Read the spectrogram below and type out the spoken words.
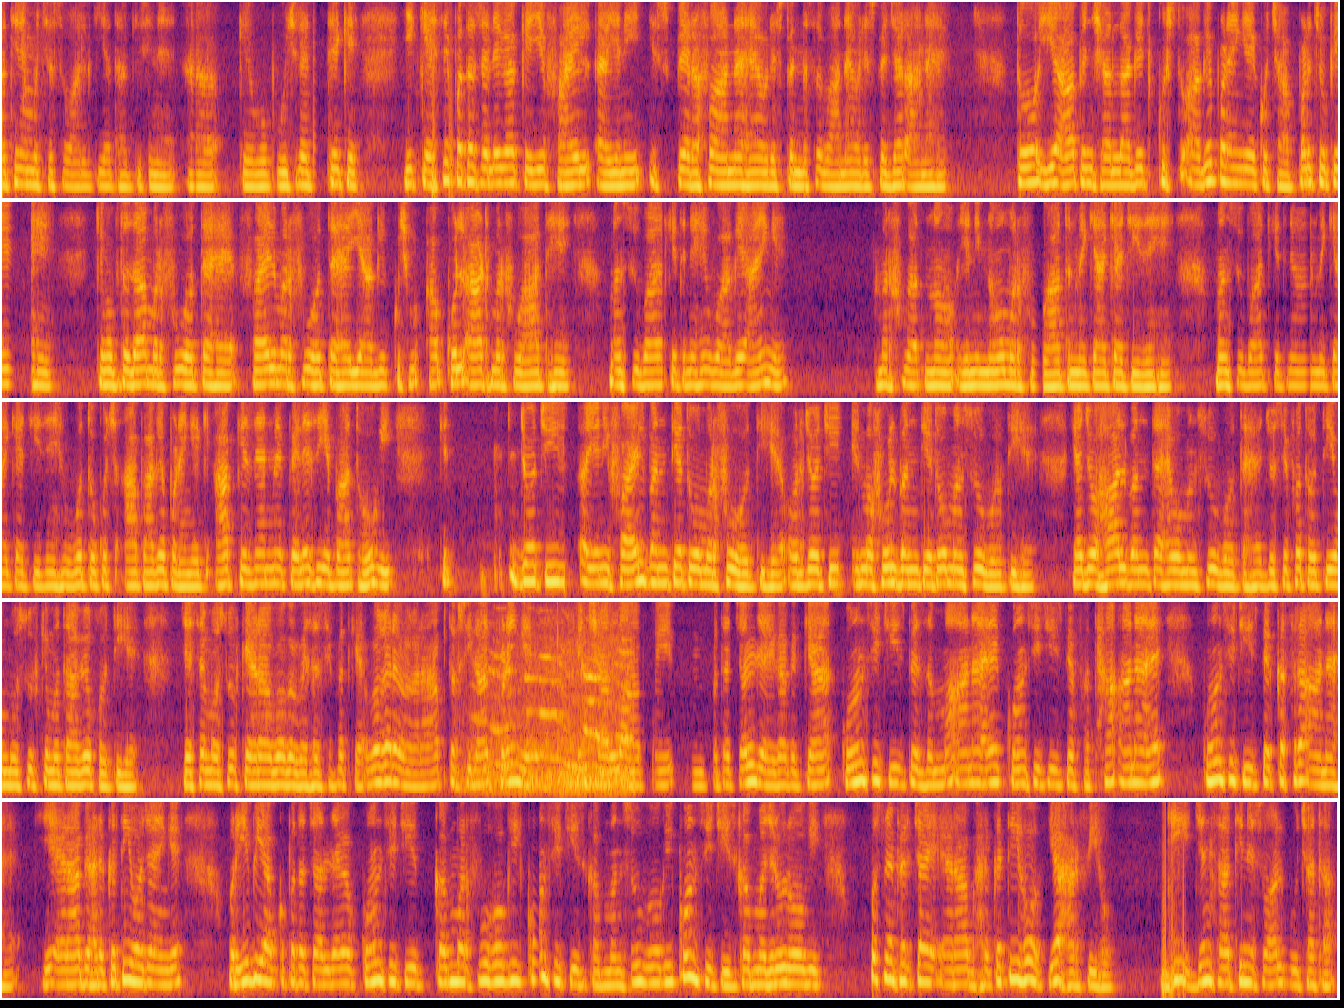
ساتھی نے مجھ سے سوال کیا تھا، کسی نے کہ وہ پوچھ رہے تھے کہ یہ کیسے پتہ چلے گا کہ یہ فائل یعنی اس پہ رفع آنا ہے اور اس پہ نصب آنا ہے اور اس پہ جر آنا ہے۔ تو یہ آپ انشاءاللہ آگے، کچھ تو آگے پڑھیں گے، کچھ آپ پڑھ چکے ہیں کہ مبتدا مرفوع ہوتا ہے، فائل مرفوع ہوتا ہے یا آگے کچھ کل آٹھ مرفوعات ہیں، منصوبات کتنے ہیں، وہ آگے آئیں گے۔ مرفوعات نو یعنی نو مرفوعات ان میں کیا کیا چیزیں ہیں، منصوبات کتنے ان میں کیا کیا چیزیں ہیں، وہ تو کچھ آپ آگے پڑھیں گے کہ آپ کے ذہن میں پہلے سے یہ بات ہوگی کہ جو چیز یعنی فائل بنتی ہے تو وہ مرفوع ہوتی ہے اور جو چیز مفول بنتی ہے تو وہ منصوب ہوتی ہے یا جو حال بنتا ہے وہ منصوب ہوتا ہے، جو صفت ہوتی ہے وہ موصوف کے مطابق ہوتی ہے۔ جیسے موصوف کہہ رہا ہوگا، ویسا صفت کیا وغیرہ وغیرہ۔ آپ تفصیلات پڑھیں گے۔ انشاءاللہ آپ کو یہ پتہ چل جائے گا کہ کیا کون سی چیز پہ ضمہ آنا ہے، کون سی چیز پہ فتح آنا ہے، کون سی چیز پہ کثرہ آنا ہے۔ یہ اعراب حرکتی ہو جائیں گے۔ اور یہ بھی آپ کو پتہ چل جائے گا کون سی چیز کب مرفوع ہوگی، کون سی چیز کب منصوب ہوگی، کون سی چیز کب مجرور ہوگی۔ اس میں پھر چاہے اعراب حرکتی ہو یا حرفی ہو۔ جی جن ساتھی نے سوال پوچھا تھا،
